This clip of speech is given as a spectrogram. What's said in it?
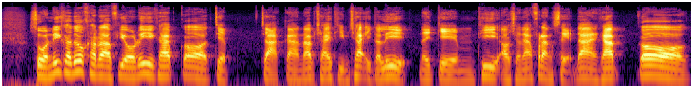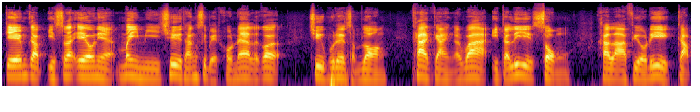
1ส่วนริคาโดคาราฟิโอรีครับก็เจ็บจากการรับใช้ทีมชาติอิตาลีในเกมที่เอาชนะฝรั่งเศสได้ครับ ก็เกมกับอิสราเอลเนี่ยไม่มีชื่อทั้ง 11 คนแรกแล้วก็ชื่อผู้เล่นสำรอง คาดการณ์กันว่าอิตาลีส่งคาราฟิโอรีกลับ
